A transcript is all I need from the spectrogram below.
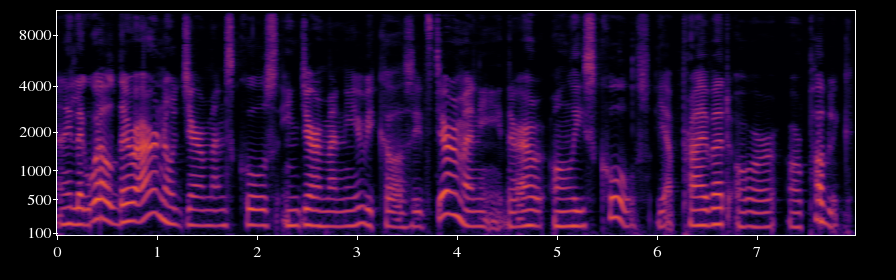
And he's like, well, there are no German schools in Germany because it's Germany. There are only schools, yeah, private or, or public.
